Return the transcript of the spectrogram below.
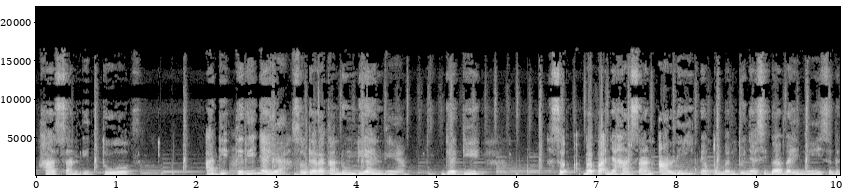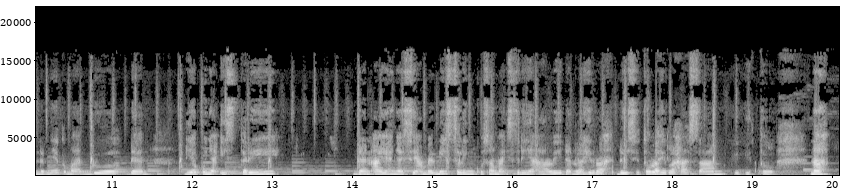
Hasan itu adik tirinya ya, saudara kandung dia intinya. Jadi bapaknya Hasan, Ali, yang pembantunya si Baba ini sebenarnya itu mandul dan dia punya istri dan ayahnya si Amir ini selingkuh sama istrinya Ali dan lahirlah dari situ lahirlah Hasan kayak gitu. Nah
